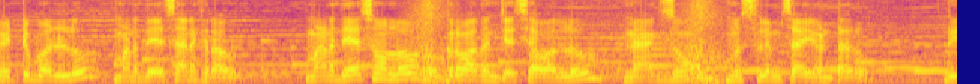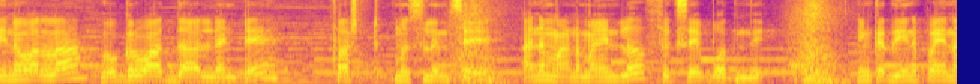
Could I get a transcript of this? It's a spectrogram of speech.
పెట్టుబడులు మన దేశానికి రావు. మన దేశంలో ఉగ్రవాదం చేసేవాళ్ళు మ్యాక్సిమం ముస్లిమ్స్ అయి ఉంటారు. దీనివల్ల ఉగ్రవాదాలు అంటే ఫస్ట్ ముస్లిమ్సే అని మన మైండ్లో ఫిక్స్ అయిపోతుంది. ఇంకా దీనిపైన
